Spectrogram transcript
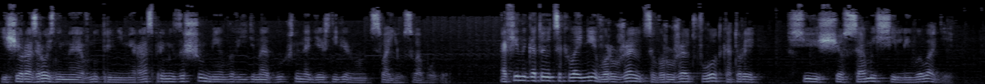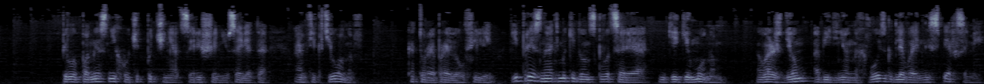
еще разрозненная внутренними распрями, зашумела в единодушной надежде вернуть свою свободу. Афины готовятся к войне, вооружаются, вооружают флот, который все еще самый сильный в Элладе. Пелопоннес не хочет подчиняться решению Совета амфиктионов, которое провел Филипп, и признать македонского царя гегемоном, вождем объединенных войск для войны с персами.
